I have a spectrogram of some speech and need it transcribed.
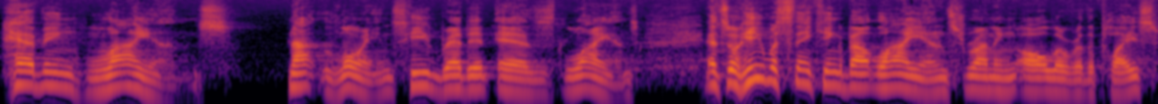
having lions, not loins. He read it as lions. And so he was thinking about lions running all over the place.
